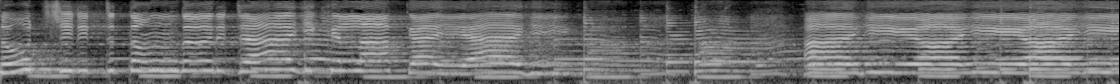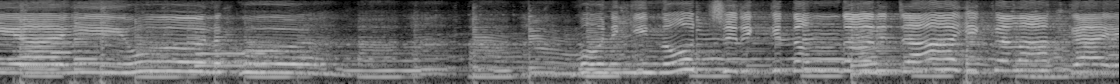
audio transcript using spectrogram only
no chirita tonda de jayi ke la kayayi Ayi ayi ayi ayi ulaku Moniki no chirika tonda de jayi ke la kayayi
